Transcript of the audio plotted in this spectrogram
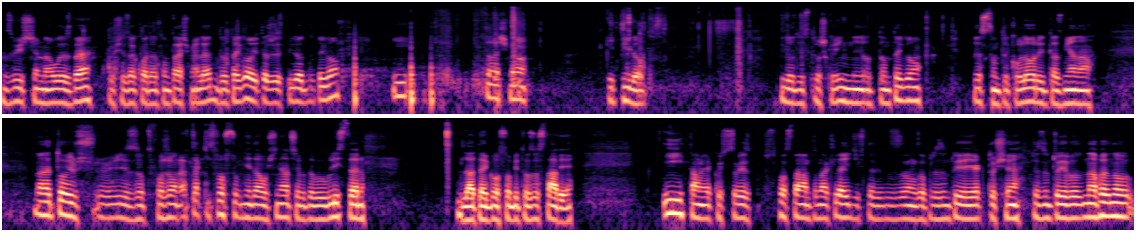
z wyjściem na USB. Tu się zakłada tą taśmę LED do tego i też jest pilot do tego. I taśma i pilot. Pilot jest troszkę inny od tamtego. Też są te kolory, ta zmiana. No ale to już jest otworzone w taki sposób, nie dało się inaczej, bo to był blister. Dlatego sobie to zostawię. I tam jakoś sobie postaram to nakleić i wtedy zaprezentuję jak to się prezentuje, bo na pewno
